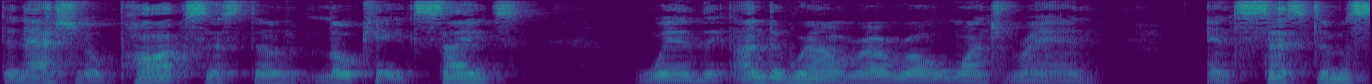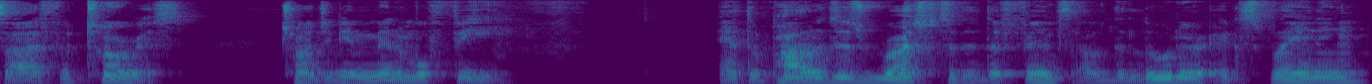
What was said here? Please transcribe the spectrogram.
The National Park System locates sites where the Underground Railroad once ran and sets them aside for tourists, charging a minimal fee. Anthropologists rush to the defense of the looter, explaining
